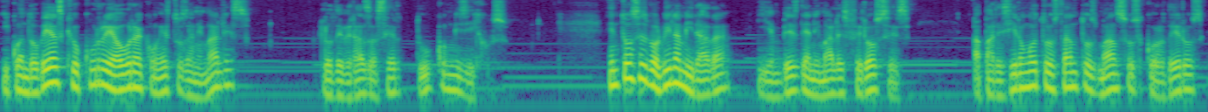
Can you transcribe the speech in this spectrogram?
y cuando veas qué ocurre ahora con estos animales, lo deberás hacer tú con mis hijos. Entonces volví la mirada, y en vez de animales feroces, aparecieron otros tantos mansos corderos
